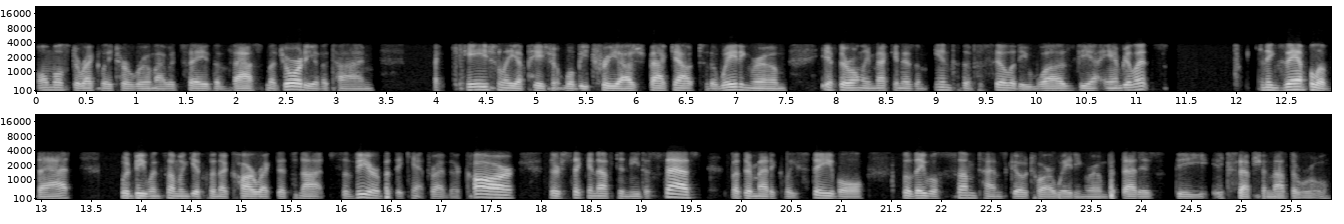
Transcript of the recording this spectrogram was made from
almost directly to a room. I would say the vast majority of the time. Occasionally, a patient will be triaged back out to the waiting room if their only mechanism into the facility was via ambulance. An example of that would be when someone gets in a car wreck that's not severe, but they can't drive their car. They're sick enough to need assessed, but they're medically stable. So they will sometimes go to our waiting room, but that is the exception, not the rule.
